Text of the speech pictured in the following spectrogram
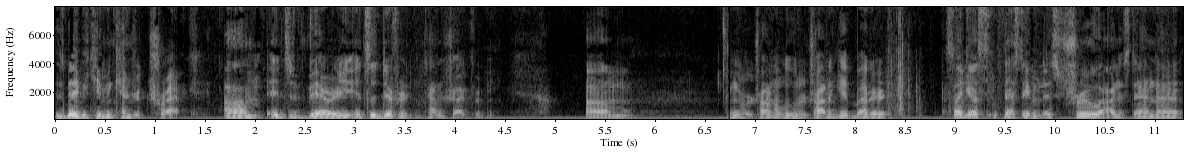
This Baby Keem and Kendrick track. Um, it's very, it's a different kind of track for me. Um, we're trying to loot or trying to get better. So I guess that statement is true. I understand that.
